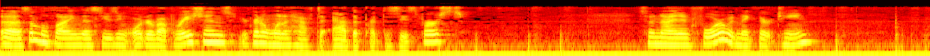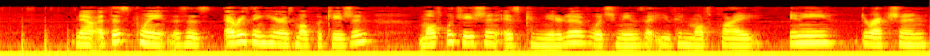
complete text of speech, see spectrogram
uh, simplifying this using order of operations, you're going to want to have to add the parentheses first. So 9 and 4 would make 13. Now at this point, this is everything here is multiplication. Multiplication is commutative, which means that you can multiply any direction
